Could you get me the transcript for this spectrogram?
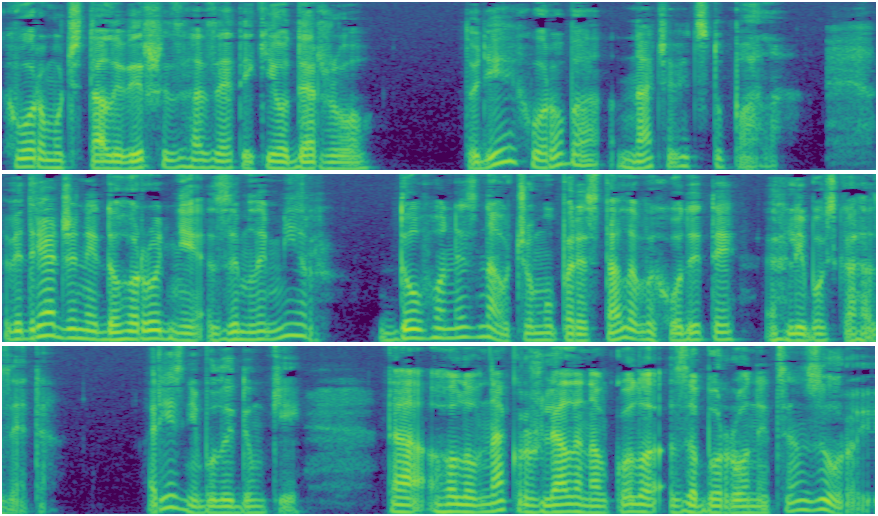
хворому читали вірші з газет, які одержував. Тоді хвороба наче відступала. Відряджений до городні землемір довго не знав, чому перестала виходити Глібовська газета. Різні були думки, та головна кружляла навколо заборони цензурою.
